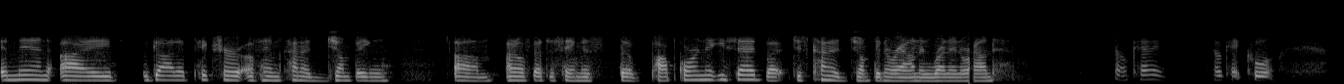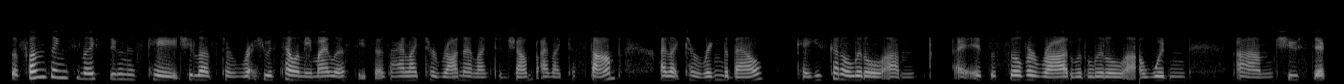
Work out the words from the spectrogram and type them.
And then I got a picture of him kind of jumping. Um, I don't know if that's the same as the popcorn that you said, but just kind of jumping around and running around. Okay. Okay, cool. So fun things he likes to do in his cage. He loves to. He was telling me my list. He says I like to run. I like to jump. I like to stomp. I like to ring the bell. Okay, he's got a little. um It's a silver rod with a little uh, wooden um, chew stick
